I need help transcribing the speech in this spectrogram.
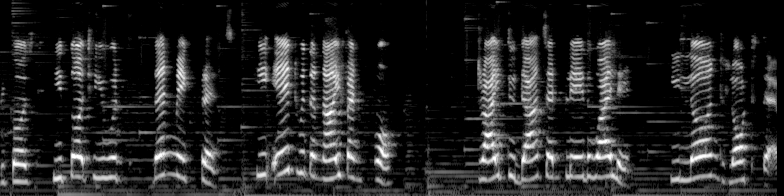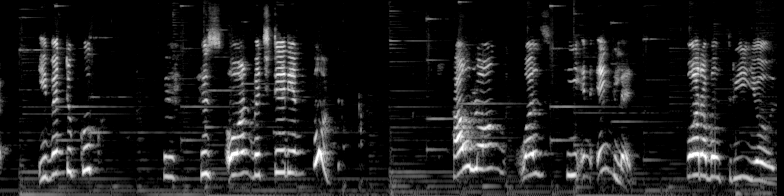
because he thought he would then make friends. He ate with a knife and fork, tried to dance and play the violin. He learned a lot there, even to cook his own vegetarian food. How long was he in England? For about three years.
